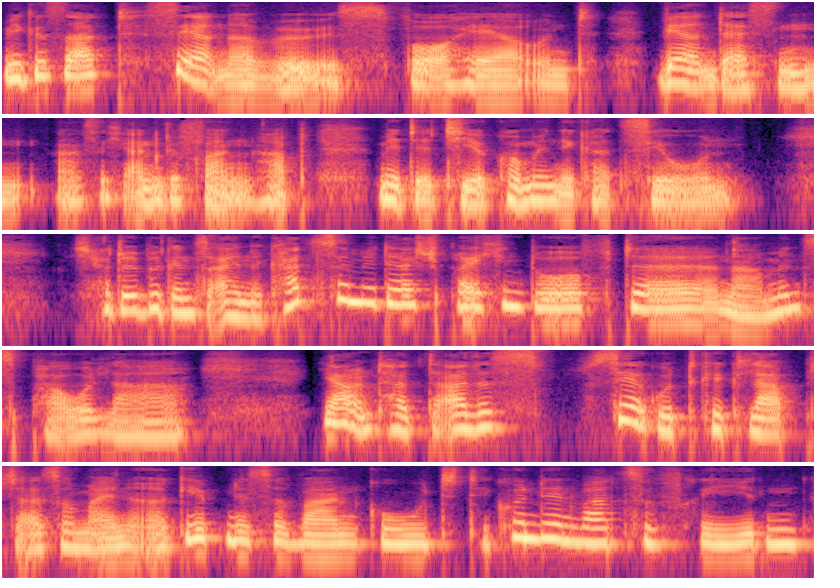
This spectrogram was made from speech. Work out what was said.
wie gesagt, sehr nervös vorher und währenddessen, als ich angefangen habe mit der Tierkommunikation. Ich hatte übrigens eine Katze, mit der ich sprechen durfte, namens Paula. Ja, und hat alles sehr gut geklappt. Also meine Ergebnisse waren gut, die Kundin war zufrieden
